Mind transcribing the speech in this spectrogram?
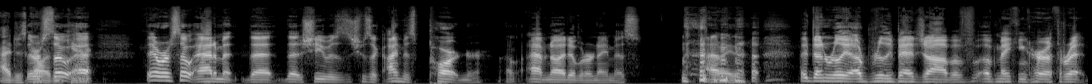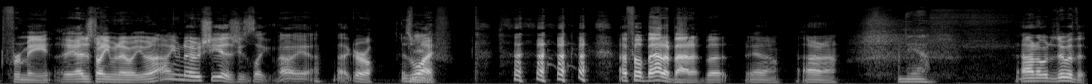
I just They were so they were so adamant that that she was she was like I'm his partner. Um, I have no idea what her name is. I don't either. They've done really a really bad job of, of making her a threat for me. I just don't even know. I don't even know who she is. She's like, oh yeah, that girl, his Yeah. wife. I feel bad about it, but you know, I don't know. Yeah. I don't know what to do with it.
